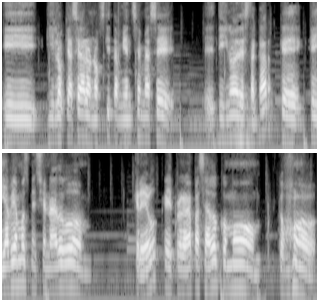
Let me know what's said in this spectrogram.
Y, y, lo que hace Aronofsky también se me hace eh, digno de destacar, que, que, ya habíamos mencionado, creo, que el programa pasado, como, como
